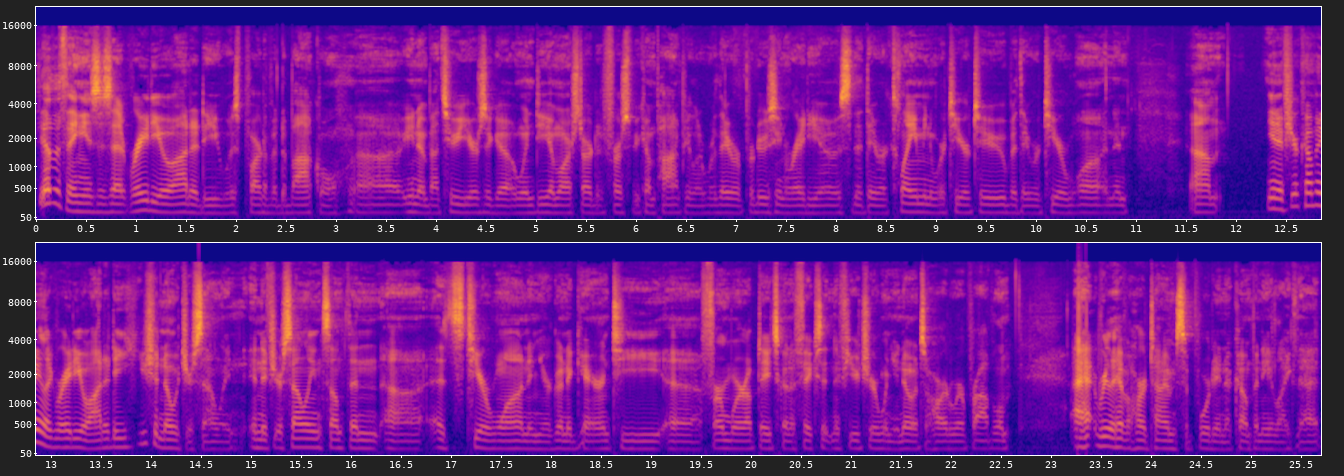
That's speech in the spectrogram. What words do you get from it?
The other thing is, is that Radioddity was part of a debacle, uh, you know, about two years ago when DMR started to first become popular, where they were producing radios that they were claiming were tier two, but they were tier one. And, um, you know, if you're a company like Radioddity, you should know what you're selling. And if you're selling something uh, it's tier one and you're going to guarantee a firmware update's going to fix it in the future when you know it's a hardware problem, I really have a hard time supporting a company like that.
